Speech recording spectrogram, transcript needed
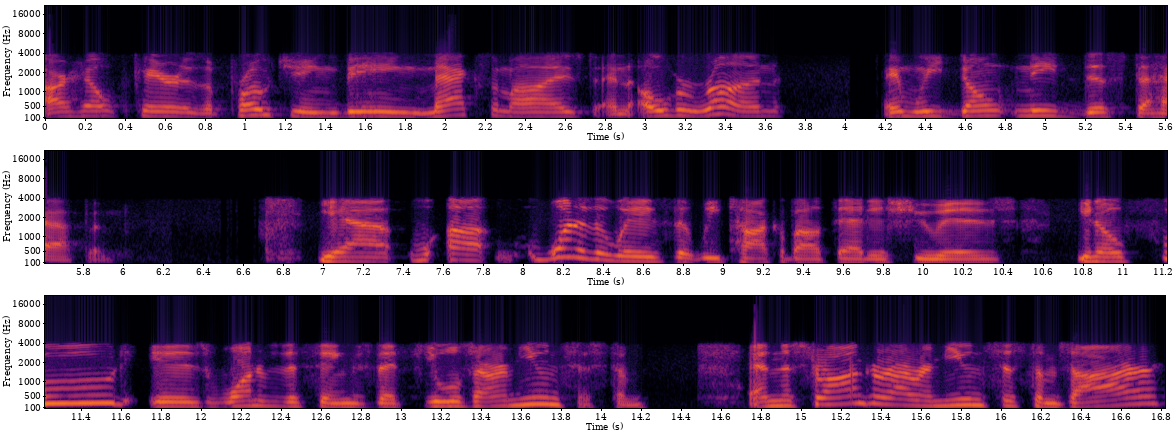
our healthcare is approaching being maximized and overrun, and we don't need this to happen. Yeah, uh, one of the ways that we talk about that issue is, you know, food is one of the things that fuels our immune system. And the stronger our immune systems are,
